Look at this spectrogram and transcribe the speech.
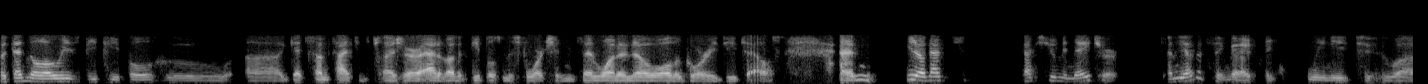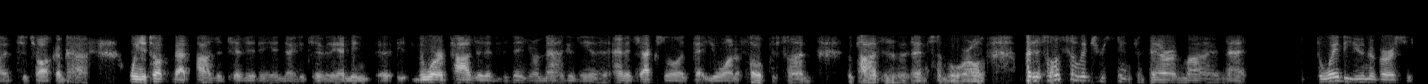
But then there'll always be people who uh, get some type of pleasure out of other people's misfortunes and want to know all the gory details, and you know that's that's human nature. And the other thing that I think we need to uh, to talk about when you talk about positivity and negativity, I mean uh, the word positive is in your magazine, and it's excellent that you want to focus on the positive events of the world. But it's also interesting to bear in mind that the way the universe is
